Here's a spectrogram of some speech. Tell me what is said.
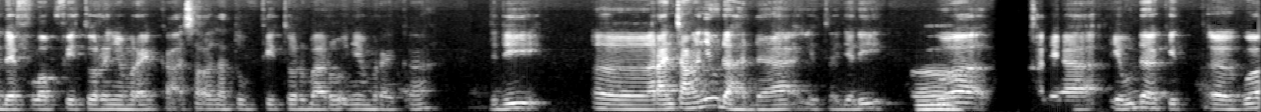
ngedevelop fiturnya mereka, salah satu fitur barunya mereka. Jadi eh, rancangannya udah ada gitu. Jadi hmm. gua kayak ya udah uh, gua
